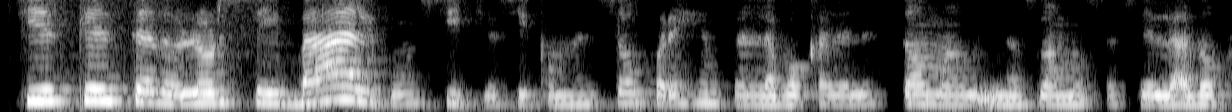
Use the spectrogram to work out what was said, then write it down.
Si es que este dolor se va a algún sitio, si comenzó, por ejemplo, en la boca del estómago y nos vamos hacia el lado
